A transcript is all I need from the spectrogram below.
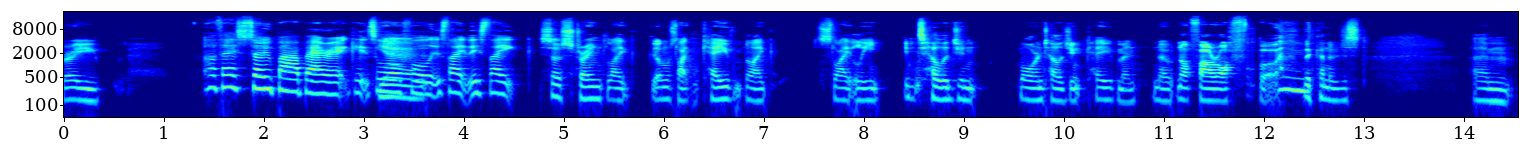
very Oh, they're so barbaric. It's Yeah. awful. It's like this, like so strange, like almost like cave, like slightly intelligent, more intelligent cavemen. No, not far off, but Mm. they're kind of just. Um,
